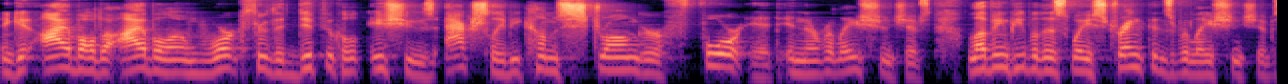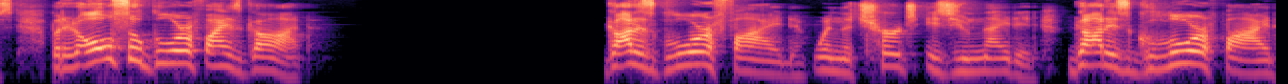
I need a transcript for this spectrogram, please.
and get eyeball to eyeball and work through the difficult issues actually become stronger for it in their relationships. Loving people this way strengthens relationships, but it also glorifies God. God is glorified when the church is united. God is glorified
